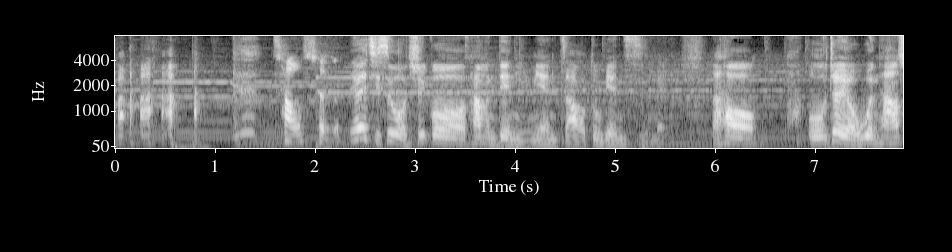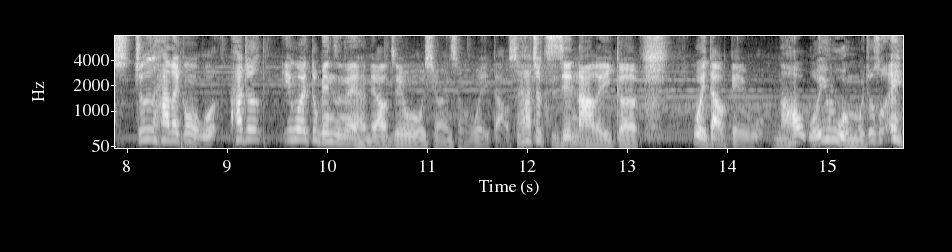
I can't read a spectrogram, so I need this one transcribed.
超扯。因为其实我去过他们店里面找渡边直美，然后我就有问他，就是他在跟我我他就因为渡边直美很了解我我喜欢什么味道，所以他就直接拿了一个味道给我，然后我一闻我就说，哎、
